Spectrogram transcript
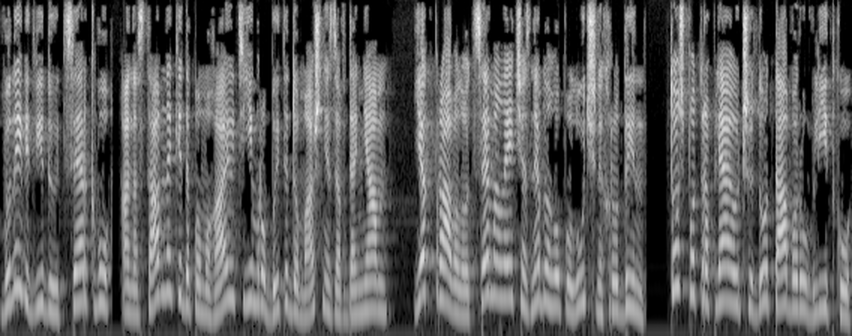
Вони відвідують церкву, а наставники допомагають їм робити домашнє завдання. Як правило, це малеча з неблагополучних родин. Тож, потрапляючи до табору влітку,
